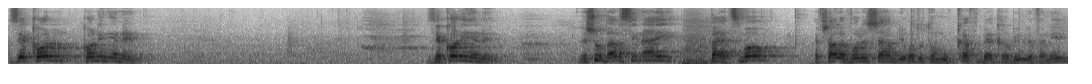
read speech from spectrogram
זה כל, כל ענייננו. זה כל ענייננו. ושוב, הר סיני בעצמו, אפשר לבוא לשם, לראות אותו מוקף בעקרבים לבנים.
